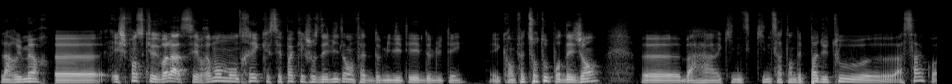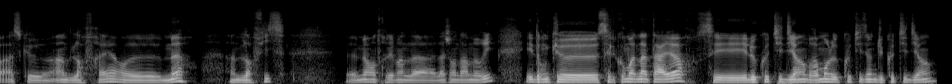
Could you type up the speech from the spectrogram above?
La Rumeur. Euh, et je pense que voilà, c'est vraiment montrer que c'est pas quelque chose d'évident en fait de militer et de lutter. Et qu'en fait, surtout pour des gens bah, qui, ne- ne s'attendaient pas du tout à ça, quoi, à ce qu'un de leurs frères meure, un de leurs fils meurt entre les mains de la, gendarmerie. Et donc, euh, c'est le combat de l'intérieur, c'est le quotidien, vraiment le quotidien du quotidien.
